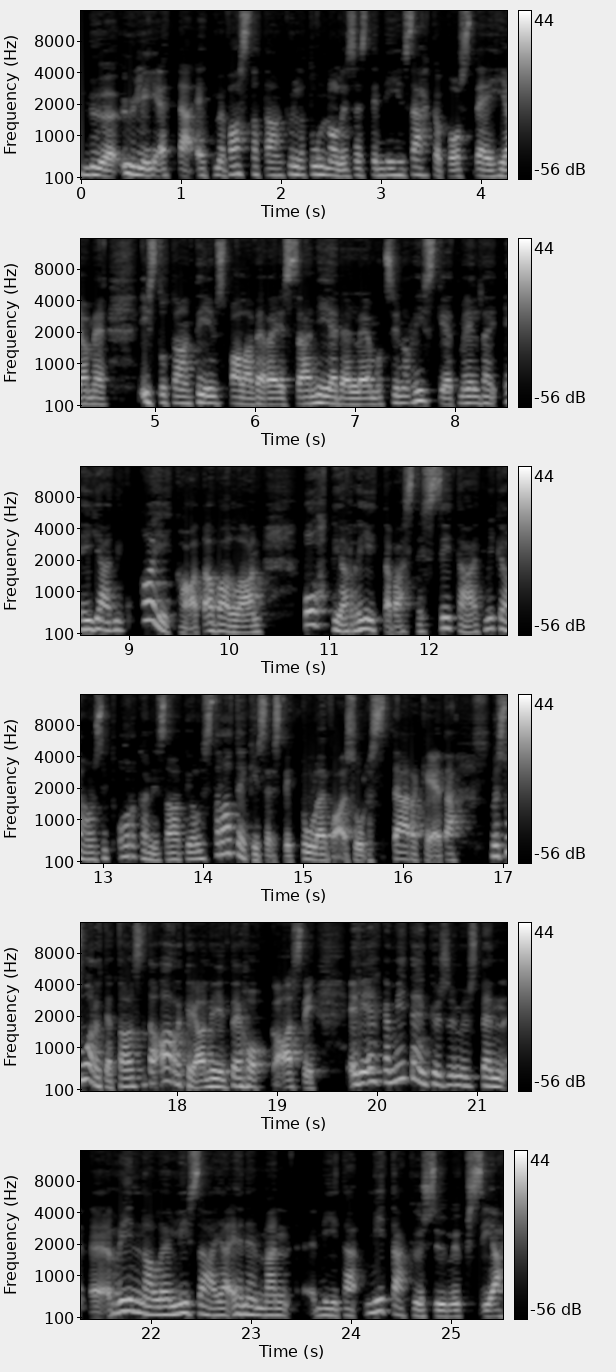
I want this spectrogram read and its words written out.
lyö yli, että, että me vastataan kyllä tunnollisesti niihin sähköposteihin ja me istutaan Teams-palavereissa ja niin edelleen, mutta siinä on riski, että meiltä ei jää niin kuin aikaa tavallaan pohtia riittävästi sitä, että mikä on sitten organisaatiolle strategisesti tulevaisuudessa tärkeää. Me suoritetaan sitä arkea niin tehokkaasti. Eli ehkä miten kysymysten eh, rinnalle lisää ja enemmän enemmän niitä mitä-kysymyksiä,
